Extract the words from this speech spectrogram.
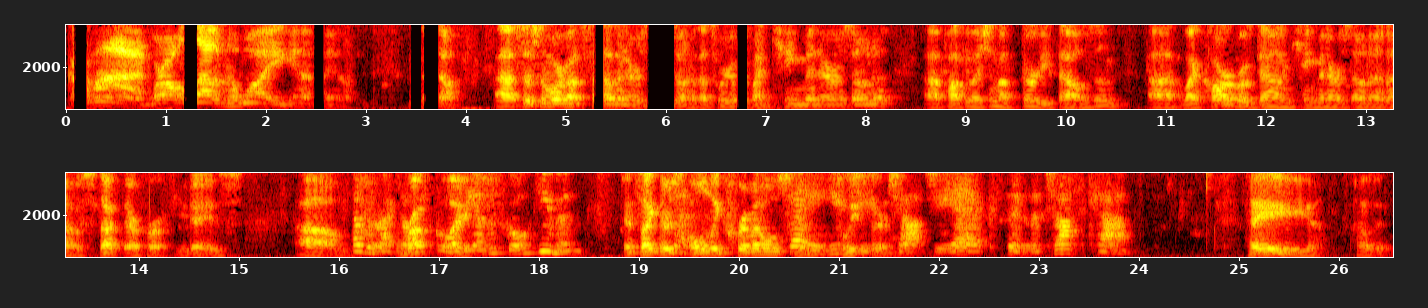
come on, we're all out in Hawaii, yeah." You know. No. Uh, so some more about southern Arizona. That's where you'll find Kingman, Arizona. Uh, population about thirty thousand. Uh, my car broke down in Kingman, Arizona, and I was stuck there for a few days. Um, Resurrect Rough underscore place. the underscore human. it's like there's Says, only criminals Hey, and police there. Chat GX in the chat caps. Hey, how's it?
